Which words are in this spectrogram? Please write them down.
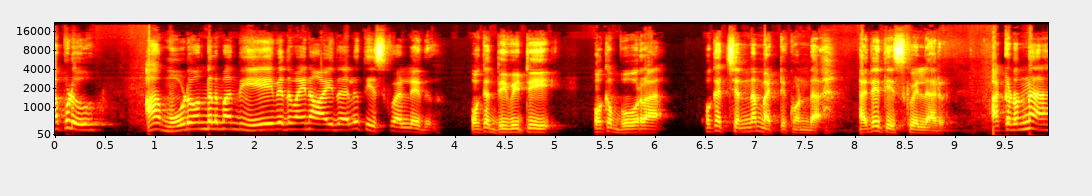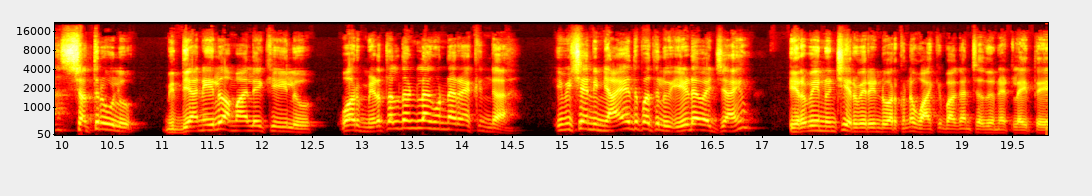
అప్పుడు ఆ మూడు వందల మంది ఏ విధమైన ఆయుధాలు తీసుకువెళ్ళలేదు. ఒక దివిటి ఒక బూర ఒక చిన్న మట్టి కొండ అదే తీసుకువెళ్ళారు. అక్కడున్న శత్రువులు మిద్యానీయులు అమాలేకీయులు వారు మిడతల దండులాగా ఉన్నారు ఏకంగా. ఈ విషయాన్ని న్యాయాధిపతులు ఏడవ అధ్యాయం ఇరవై నుంచి ఇరవై రెండు వరకున్న వాకి భాగాన్ని చదివినట్లయితే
